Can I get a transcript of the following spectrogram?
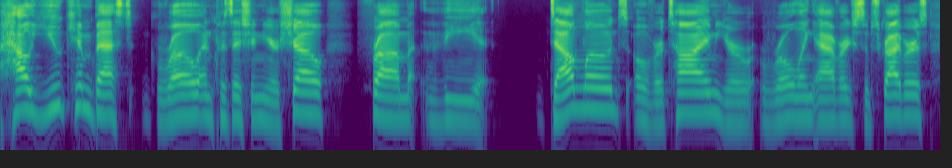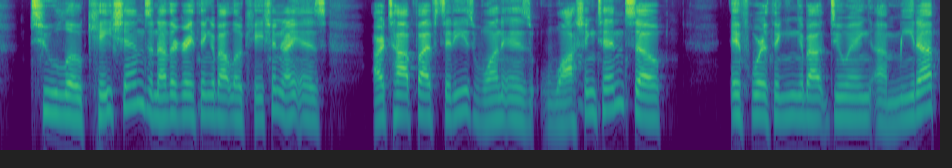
how you can best grow and position your show from the downloads over time, your rolling average subscribers to locations. Another great thing about location, right, is our top five cities. One is Washington. So if we're thinking about doing a meetup,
